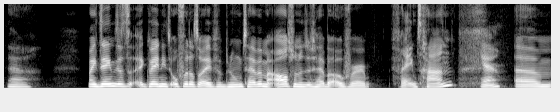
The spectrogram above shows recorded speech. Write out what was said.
Ja. Maar ik denk dat, ik weet niet of we dat al even benoemd hebben, maar als we het dus hebben over vreemdgaan. Ja. ehm,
